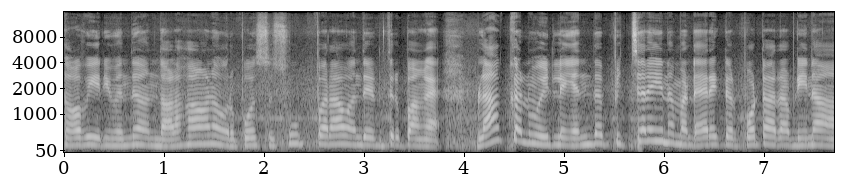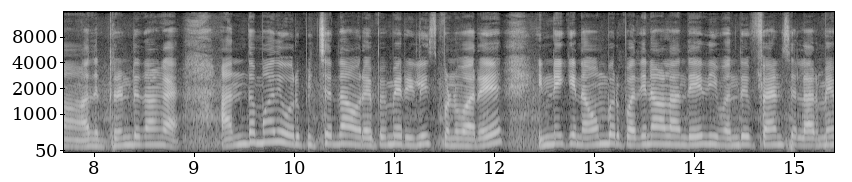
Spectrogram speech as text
காவேரி வந்து அந்த அழகான ஒரு போஸ்ட்டு சூப்பராக வந்து எடுத்திருப்பாங்க. பிளாக் அண்ட் ஒயிட்டில் எந்த பிக்சரையும் நம்ம டைரக்டர் போட்டார் அப்படின்னா அது ட்ரெண்டு தாங்க. அந்த மாதிரி ஒரு பிக்சர் தான் அவர் எப்பவுமே ரிலீஸ் பண்ணுவார். இன்றைக்கி நவம்பர் பதினாலாம் தேதி வந்து ஃபேன்ஸ் எல்லாருமே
